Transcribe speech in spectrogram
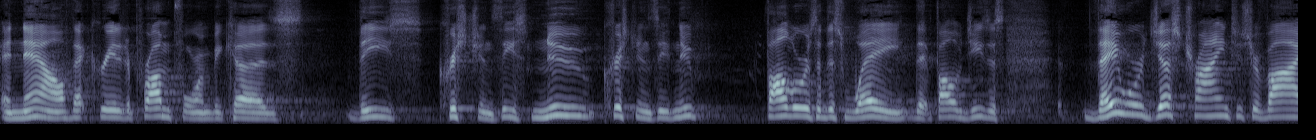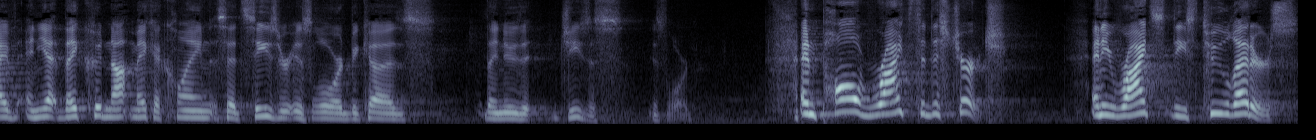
And now that created a problem for them because these Christians, these new Christians, these new followers of this way that followed Jesus, they were just trying to survive, and yet they could not make a claim that said Caesar is Lord because they knew that Jesus is Lord. And Paul writes to this church, and he writes these two letters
